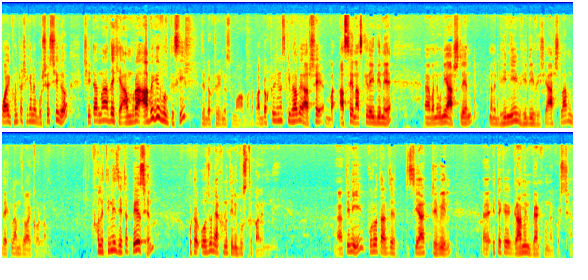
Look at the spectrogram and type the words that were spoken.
কয়েক ঘণ্টা সেখানে বসেছিল, সেটা না দেখে আমরা আবেগে বলতেছি যে ডক্টর ইউনুস মহামানব। আর ডক্টর ইউনুস কীভাবে আসে বা আসেন আজকের এই দিনে? মানে উনি আসলেন মানে ভিনি, ভিডি ভিসে। আসলাম, দেখলাম, জয় করলাম। ফলে তিনি যেটা পেয়েছেন, ওটার ওজন এখনও তিনি বুঝতে পারেননি। তিনি পুরো তার যে চেয়ার, টেবিল এটাকে গ্রামীণ ব্যাংক মনে করছেন।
